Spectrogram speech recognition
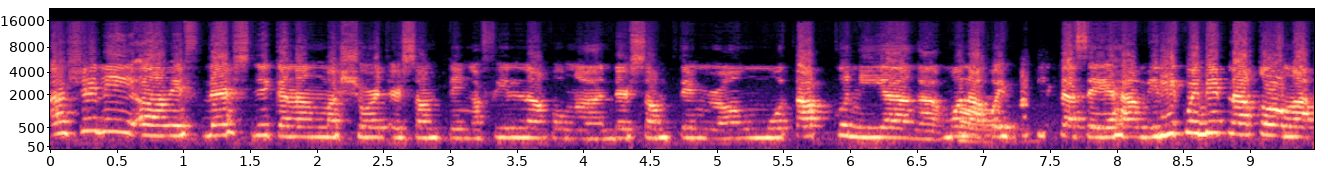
actually, um, if there's di ka nang ma-short or something, I feel na ko nga there's something wrong, mo tap ko niya nga, mo na Oo. ako ipakita sa iya, i-liquidate na ako nga,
